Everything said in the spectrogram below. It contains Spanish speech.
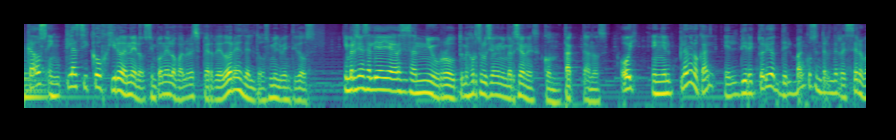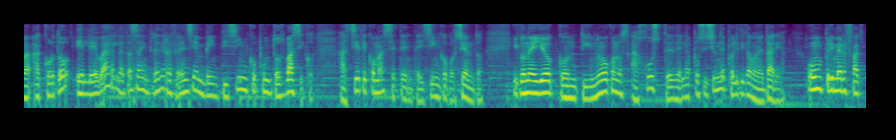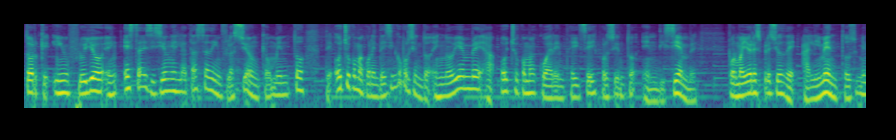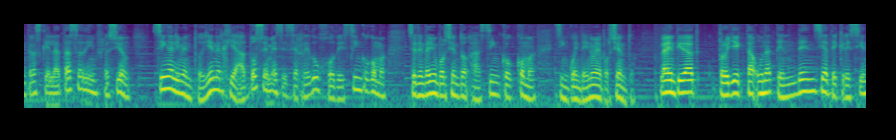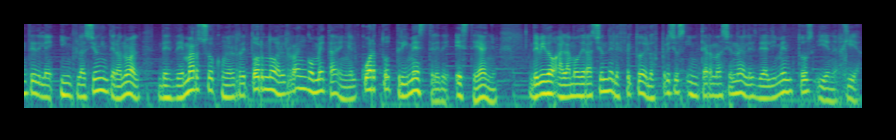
Mercados en clásico giro de enero se imponen los valores perdedores del 2022. Inversiones al día llega gracias a New Road, tu mejor solución en inversiones. Contáctanos. Hoy, en el plano local, el directorio del Banco Central de Reserva acordó elevar la tasa de interés de referencia en 25 puntos básicos a 7,75% y con ello continuó con los ajustes de la posición de política monetaria. Un primer factor que influyó en esta decisión es la tasa de inflación que aumentó de 8,45% en noviembre a 8,46% en diciembre por mayores precios de alimentos, mientras que la tasa de inflación sin alimentos y energía a 12 meses se redujo de 5,71% a 5,59%. La entidad proyecta una tendencia decreciente de la inflación interanual desde marzo con el retorno al rango meta en el cuarto trimestre de este año, debido a la moderación del efecto de los precios internacionales de alimentos y energía.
